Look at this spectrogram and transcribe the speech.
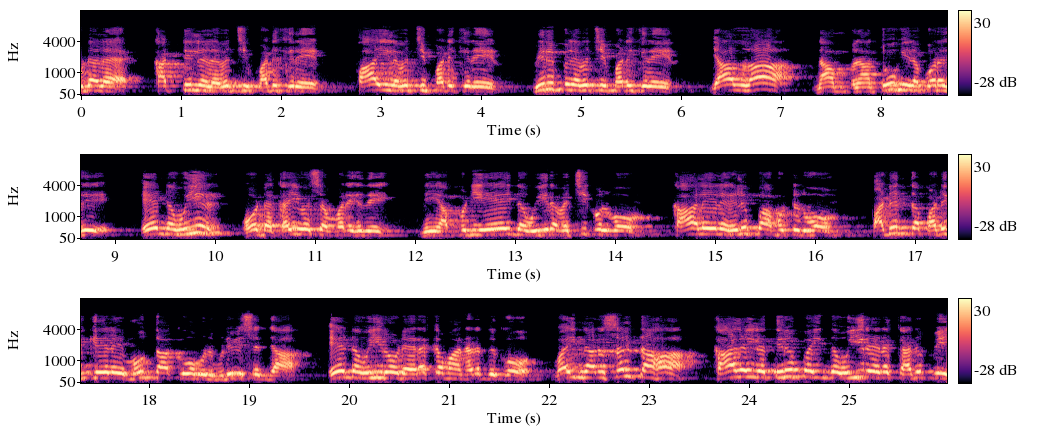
உடலை கட்டில வச்சு படுக்கிறேன். பாயில வச்சு படுக்கிறேன் விருப்பில வச்சு படுக்கிறேன். யாழ்லா நான் நான் தூங்கின பிறகு ஏண்ட உயிர் ஓட்ட கைவசம் வருகிறது. நீ அப்படியே இந்த உயிரை வச்சுக்கொள்வோம். காலையில எழுப்பா முட்டுடுவோம். படுத்த படுக்கையிலே மூத்தாக்குவோம் முடிவு செஞ்சா ஏண்ட உயிரோட இறக்கமா நடந்துக்கோ. வைநரசல் தகா காலையில திரும்ப இந்த உயிரை எனக்கு அனுப்பி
